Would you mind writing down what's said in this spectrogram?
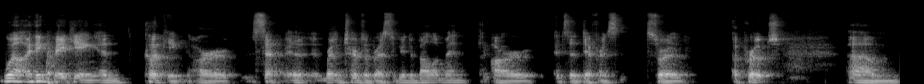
well, I think baking and cooking are set uh, in terms of recipe development are it's a different sort of approach. Um,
